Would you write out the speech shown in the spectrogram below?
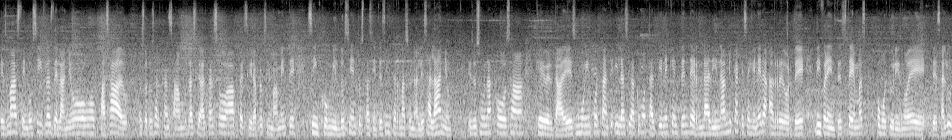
Es más, tengo cifras del año pasado, nosotros alcanzamos, la ciudad alcanzó a percibir aproximadamente 5.200 pacientes internacionales al año. Eso es una cosa que de verdad es muy importante y la ciudad como tal tiene que entender la dinámica que se genera alrededor de diferentes temas como turismo de, de salud.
